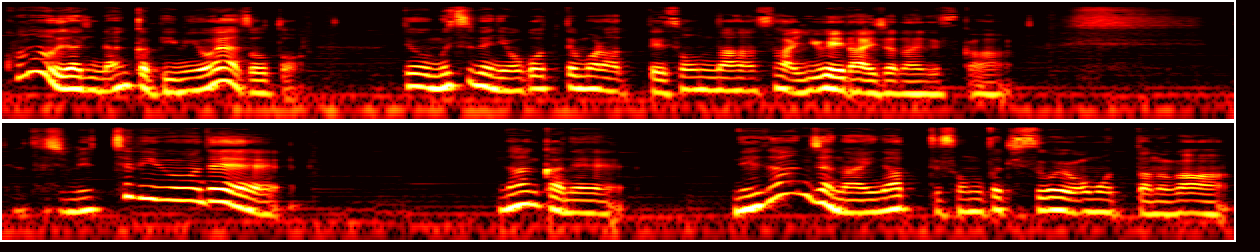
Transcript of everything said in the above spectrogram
このうなぎなんか微妙やぞと。でも娘におごってもらってそんなさ言えないじゃないですか。私めっちゃ微妙でなんかね値段じゃないなってその時すごい思ったのが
